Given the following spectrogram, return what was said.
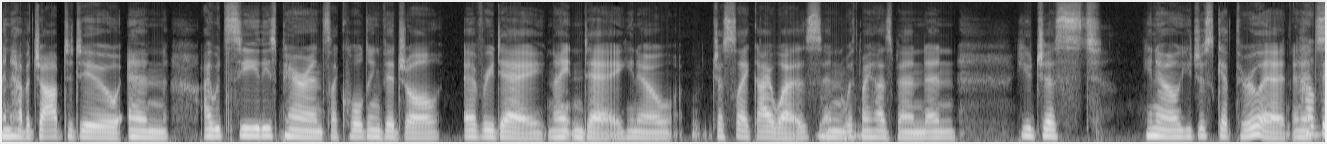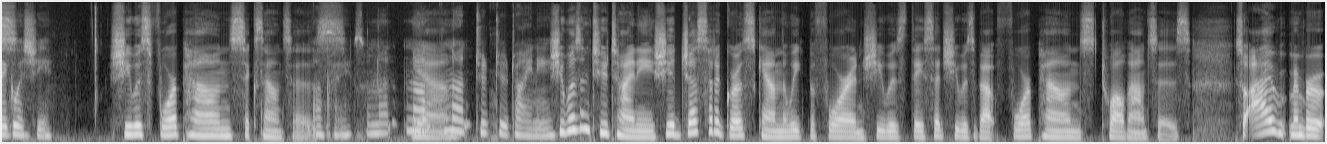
and have a job to do. And I would see these parents like holding vigil every day, night and day, you know, just like I was and with mm-hmm. my husband. And you just, you know, you just get through it. And How big was she? she? was four pounds, six ounces. Okay, so not not Yeah. not too too tiny. She wasn't too tiny. She had just had a growth scan the week before, and she was. They said she was about four pounds twelve ounces. So I remember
